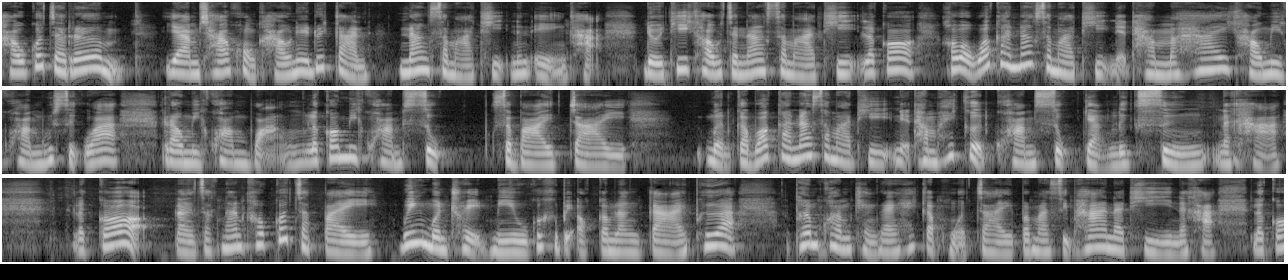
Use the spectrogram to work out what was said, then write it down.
เขาก็จะเริ่มยามเช้าของเขาเนี่ยด้วยการนั่งสมาธินั่นเองค่ะ โดยที่เขาจะนั่งสมาธิแล้วก็เขาบอกว่าการนั่งสมาธิเนี่ยทำให้เขามีความรู้สึกว่าเรามีความหวังแล้วก็มีความสุขสบายใจ เหมือนกับว่าการนั่งสมาธิเนี่ยทำให้เกิดความสุขอย่างลึกซึ้งนะคะ แล้วก็หลังจากนั้นเขาก็จะไปวิ่งบนเทรดมิลก็คือไปออกกำลังกายเพื่อเพิ่มความแข็งแรงให้กับหัวใจประมาณ 15 นาทีนะคะ แล้วก็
